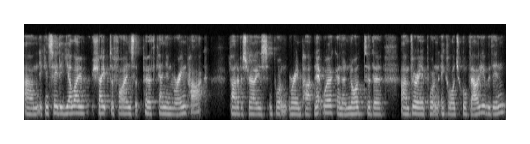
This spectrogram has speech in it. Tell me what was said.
Um, you can see the yellow shape defines the Perth Canyon Marine Park, part of Australia's important marine park network and a nod to the um, very important ecological value within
